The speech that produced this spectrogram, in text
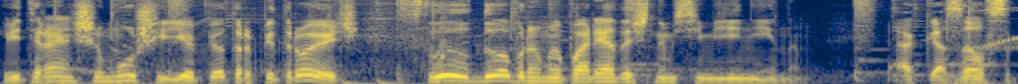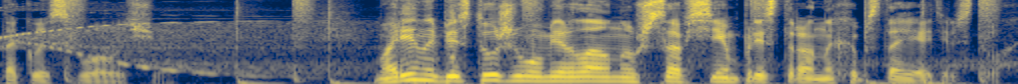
ведь раньше муж ее, Петр Петрович, слыл добрым и порядочным семьянином, оказался такой сволочью. Марина Бестужева умерла он уж совсем при странных обстоятельствах,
